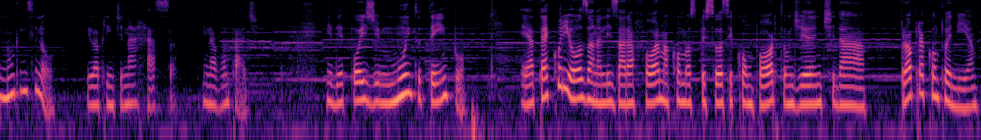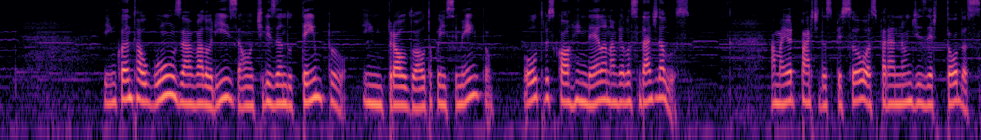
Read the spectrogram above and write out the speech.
nunca ensinou. Eu aprendi na raça e na vontade. E depois de muito tempo, é até curioso analisar a forma como as pessoas se comportam diante da própria companhia. Enquanto alguns a valorizam utilizando o tempo em prol do autoconhecimento, outros correm dela na velocidade da luz. A maior parte das pessoas, para não dizer todas,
